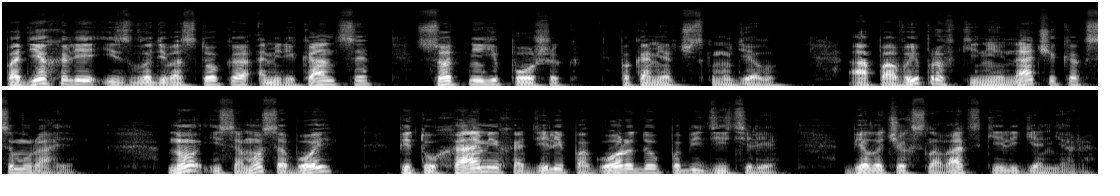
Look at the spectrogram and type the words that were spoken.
Подъехали из Владивостока американцы, сотни япошек по коммерческому делу а по выправке не иначе, как самураи. Но и, само собой, петухами ходили по городу победители, белочехословацкие легионеры.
